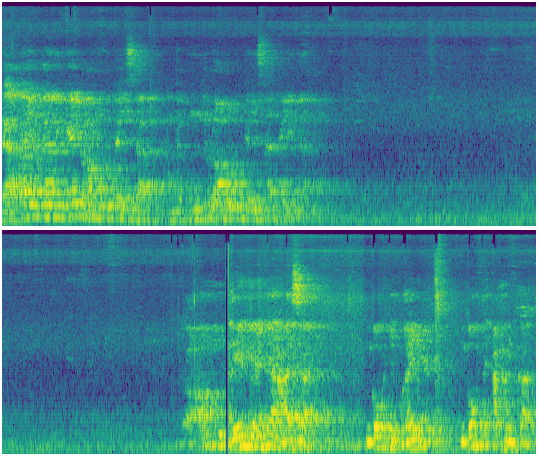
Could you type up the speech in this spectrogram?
త్రేతాయుగానికే రాముడు తెలుసా? అంతకుముందు రాముడు తెలుసా తెలీదా? రాముడు ఏంటంటే ఆశ ఇంకొకటి భయం ఇంకొకటి అహంకారం.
